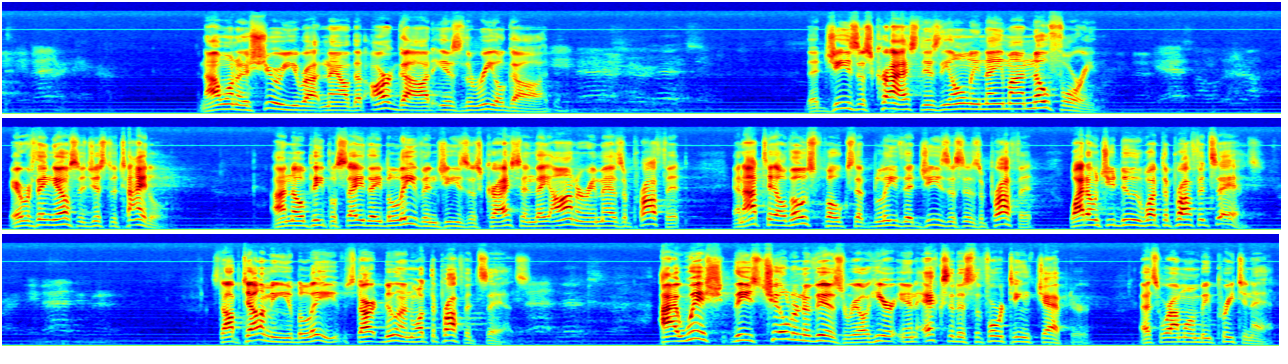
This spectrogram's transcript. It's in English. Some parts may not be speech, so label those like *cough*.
And I want to assure you right now that our God is the real God that Jesus Christ is the only name I know for him. Everything else is just a title. I know people say they believe in Jesus Christ and they honor him as a prophet. And I tell those folks that believe that Jesus is a prophet, why don't you do what the prophet says? Stop telling me you believe, start doing what the prophet says. I wish these children of Israel here in Exodus, the 14th chapter, that's where I'm going to be preaching at.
